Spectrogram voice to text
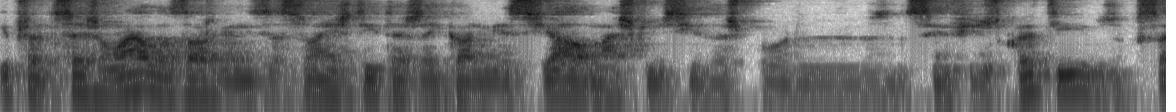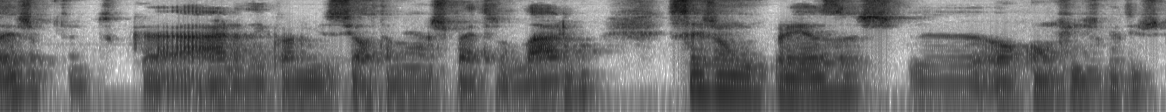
E, portanto, sejam elas organizações ditas da economia social, mais conhecidas por eh, sem fins lucrativos, o que seja, portanto, que a área da economia social também é um espectro largo, sejam empresas uh, ou com fins lucrativos,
